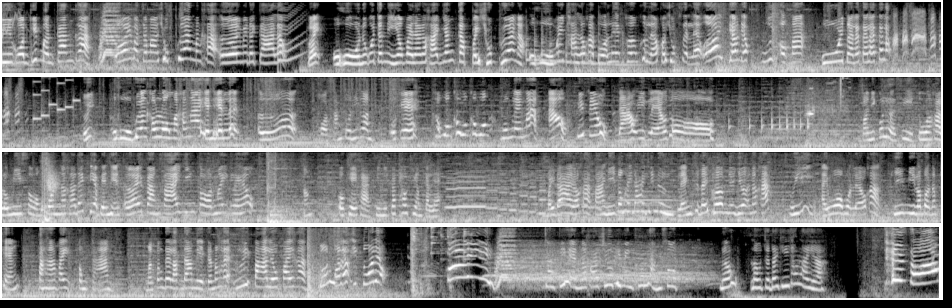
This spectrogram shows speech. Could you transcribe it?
มีคนคิดเหมือนกันค่ะเอ้ยมันจะมาชุบเพื่อนมันค่ะ เอ้ยไม่ได้การแล้ว เฮ้ย โอ้โห นึกว่าจะหนีออกไปแล้วนะคะ ยังกลับไปชุบเพื่อนอะ โอ้โห ไม่ทันแล้วค่ะ ตัวเลขเพิ่มขึ้นแล้วเขาชุบเสร็จแล้ว เอ้ย เดี๋ยวเดี๋ยวอุ้ยออกมา อุ้ยแต่ละแต่ละแต่ละเฮ้ย โอ้โห เพื่อนเขาลงมาข้างหน้าเห็นเห็นเลย เออ ขอซ้ำตัวนี้ก่อน โอเคเขาวงเขาวงเขาวง วงแรงมาก เอ้า พี่ฟิว ดาวอีกแล้วโถ ตอนนี้ก็เหลือ 4 ตัวค่ะ เรามี 2 คนนะคะ ได้เปรียบเห็นเห็นเอ้ยฝั่งซ้ายยิงตอดมาอีกแล้วเอ้าโอเคค่ะ ทีนี้ก็เท่าเทียมกันแล้วไม่ได้แล้วค่ะ ตานี้ต้องให้ได้ที่หนึ่งแรงจะได้เพิ่มเยอะๆนะคะอุ้ยไอวอหมดแล้วค่ะ พี่มีระเบิดน้ำแข็งปาไปตรงกลางมันต้องได้รับดาเมจกันบ้างแหละเอ้ยปาเร็วไปค่ะโดนหัวแล้วอีกตัวเดียวเฮ้ยจากที่เห็นนะคะ ชื่อพี่มินขึ้นหลังสุด แล้วเราจะได้ที่เท่าไหร่อะ ที่สอง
